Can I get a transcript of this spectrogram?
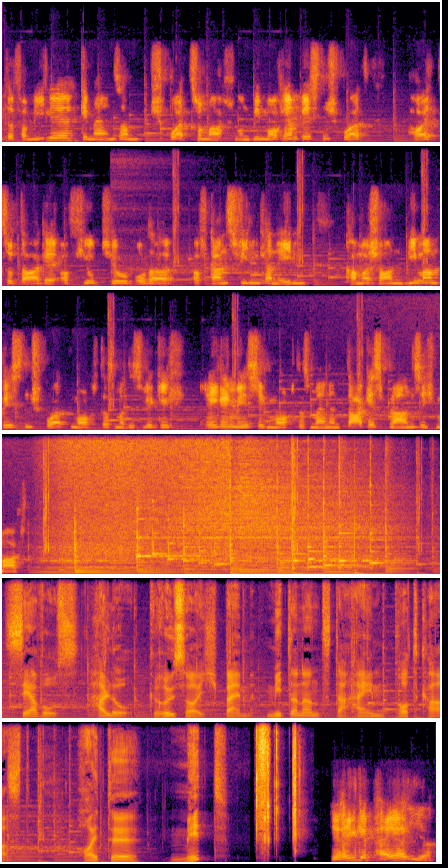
mit der Familie gemeinsam Sport zu machen. Und wie mache ich am besten Sport? Heutzutage auf YouTube oder auf ganz vielen Kanälen kann man schauen, wie man am besten Sport macht, dass man das wirklich regelmäßig macht, dass man einen Tagesplan sich macht. Servus, hallo, grüß euch beim Miteinander daheim Podcast. Heute mit ja, Helge Peyer hier.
